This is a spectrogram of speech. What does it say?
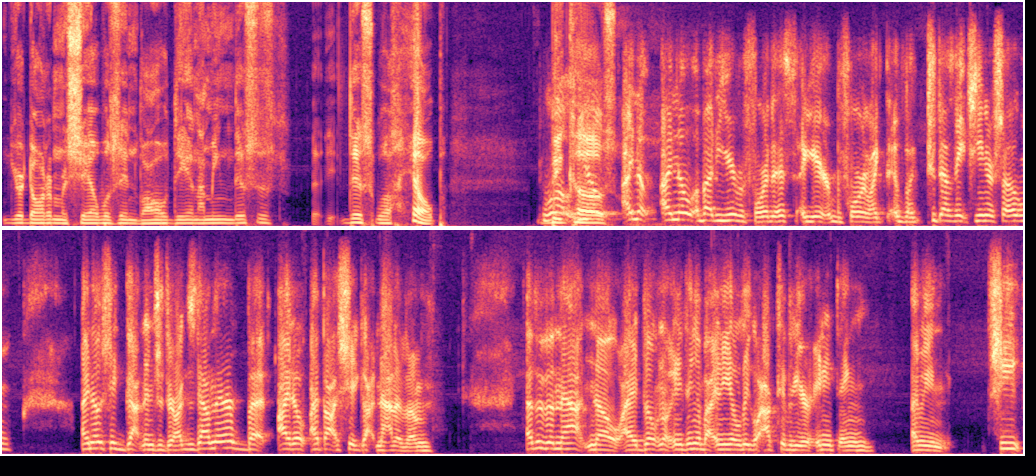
your daughter Michelle was involved in? I mean, this is this will help well, because you know, I know I know about a year before this, a year before like like 2018 or so. I know she'd gotten into drugs down there, but I don't. I thought she'd gotten out of them other than that, no, I don't know anything about any illegal activity or anything. I mean, she,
